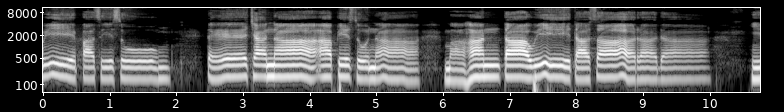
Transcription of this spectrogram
วิปัสสิสุงเตชนาอภิสุนามหันตาวิตาสารดา หิ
